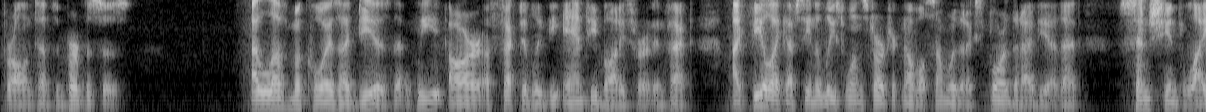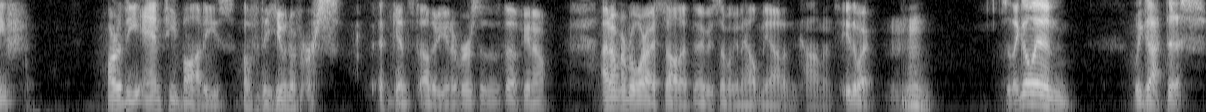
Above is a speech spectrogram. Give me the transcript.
for all intents and purposes. I love McCoy's ideas that we are effectively the antibodies for it. In fact, I feel like I've seen at least one Star Trek novel somewhere that explored that idea that sentient life are the antibodies of the universe against other universes and stuff, you know? I don't remember where I saw that. Maybe someone can help me out in the comments. Either way. so they go in. We got this.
